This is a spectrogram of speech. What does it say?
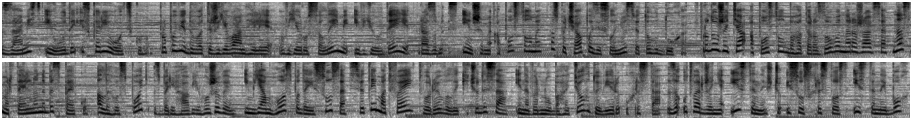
замість Іуди Іскаріотського. Проповідувати ж Євангеліє в Єрусалимі і в Юдеї разом з іншими апостолами розпочав по зісланню Святого Духа. Впродовж життя апостол багаторазово наражався на смертельну небезпеку, але Господь зберігав його живим. Ім'ям Господа Ісуса святий Матфей творив великі чудеса і навернув багатьох до віри у Христа за утвердження істини, що Ісус Христос істинний Бог,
